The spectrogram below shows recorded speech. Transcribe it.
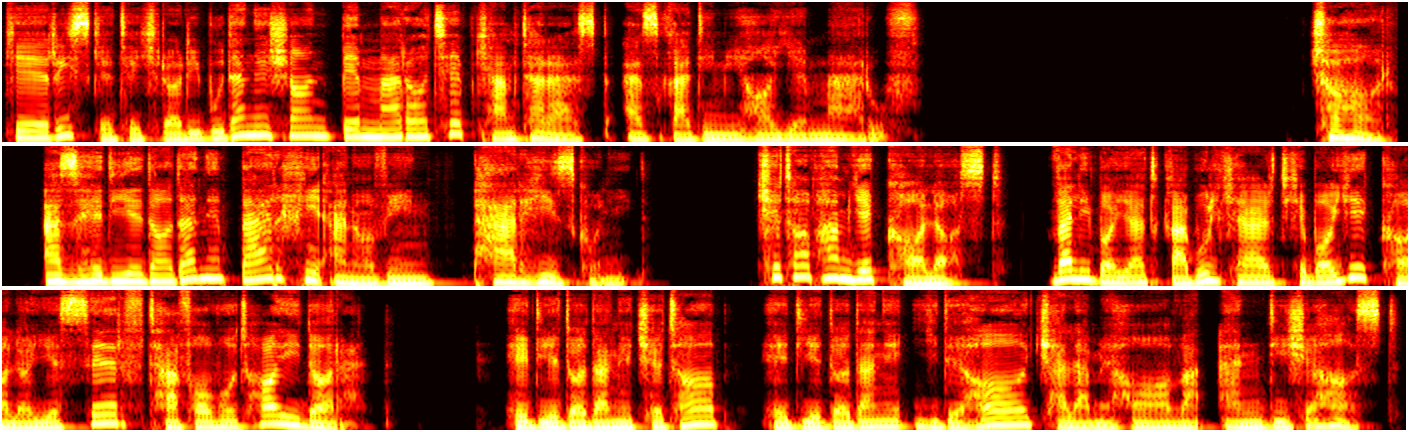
که ریسک تکراری بودنشان به مراتب کمتر است از قدیمی های معروف. چهار از هدیه دادن برخی عناوین پرهیز کنید. کتاب هم یک کالاست ولی باید قبول کرد که با یک کالای صرف تفاوتهایی دارد. هدیه دادن کتاب هدیه دادن ایده ها، کلمه ها و اندیشه هاست.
